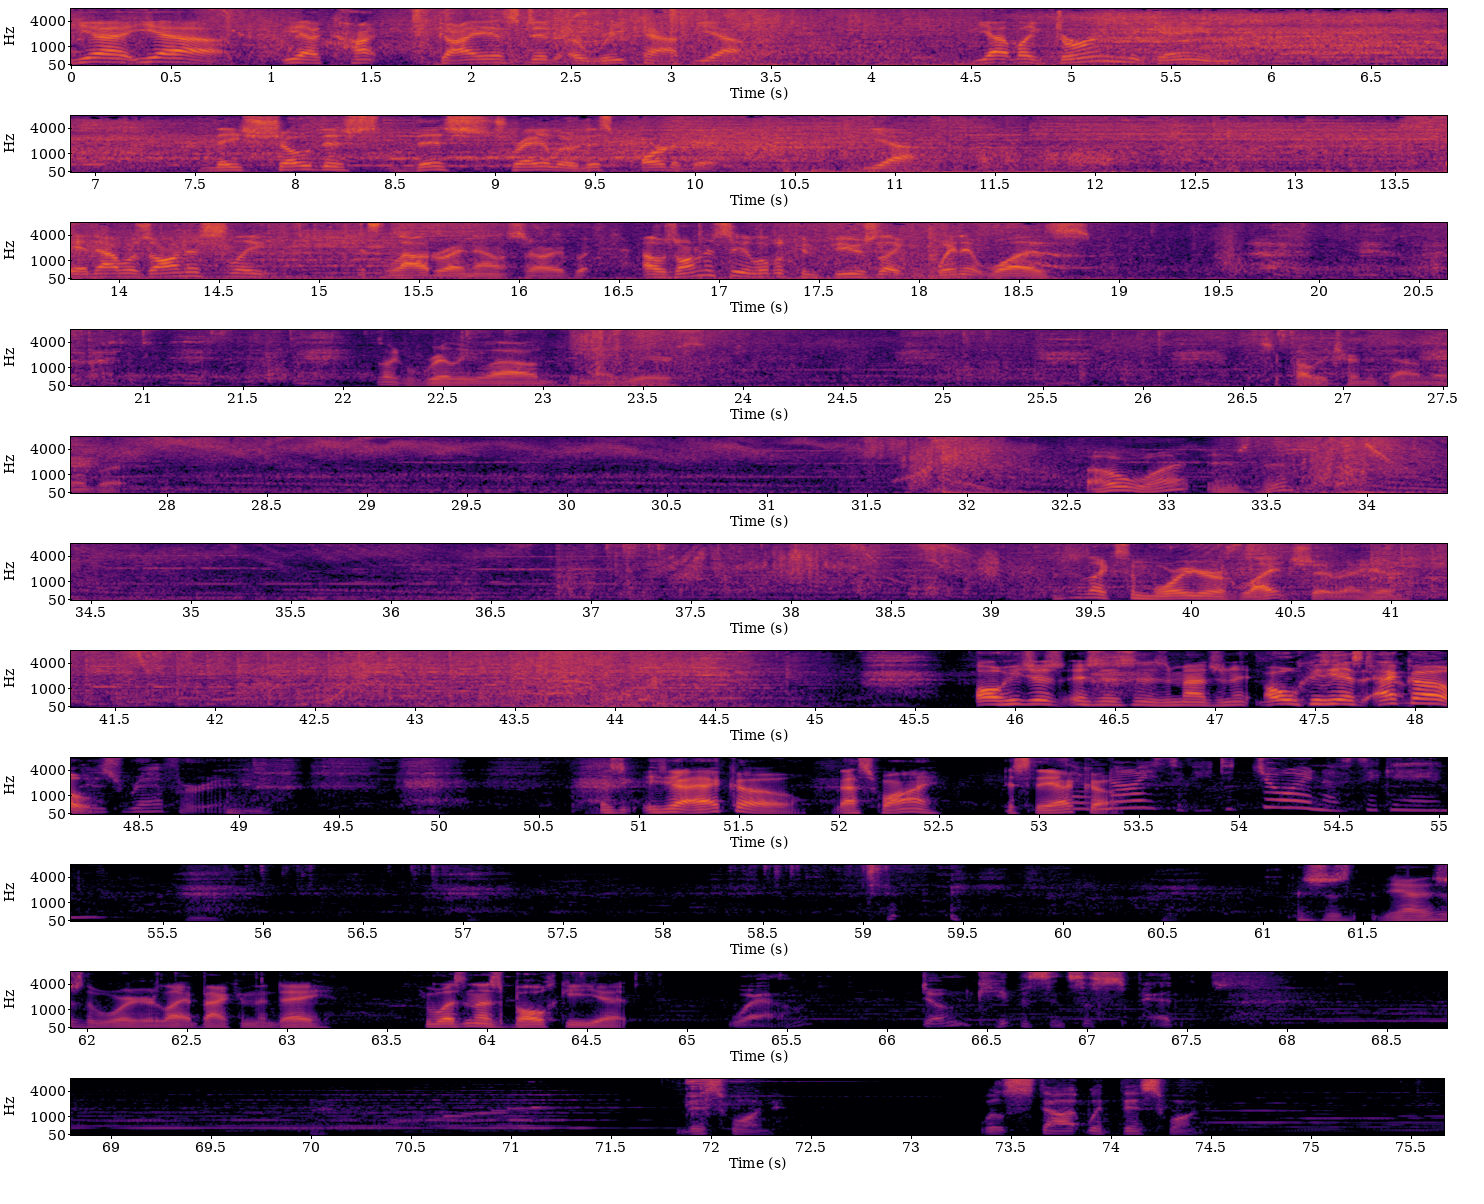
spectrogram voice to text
Yeah, yeah, yeah. Ki- Gaius did a recap. Yeah, yeah. Like during the game, they show this this trailer, this part of it. Yeah, and I was honestly, it's loud right now. Sorry, but I was honestly a little confused, like when it was. It's like really loud in my ears. Should probably turn it down a little bit. Oh, what is this? This is like some Warrior of Light shit right here. Oh, he just is this in his imagination? Oh, because he has Echo. His reverie. He's- He's got Echo. That's why. It's the So Echo. nice of you to join us again. This is yeah, this is the Warrior Light back in the day. He wasn't as bulky yet. Well, don't keep us in suspense. This one. We'll start with this one.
